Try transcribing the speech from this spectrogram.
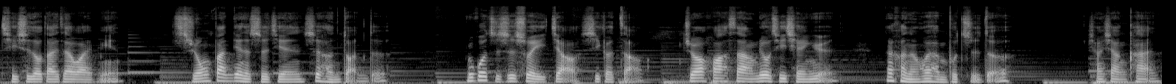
其实都待在外面，使用饭店的时间是很短的。如果只是睡一觉、洗个澡，就要花上六七千元，那可能会很不值得。想想看，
